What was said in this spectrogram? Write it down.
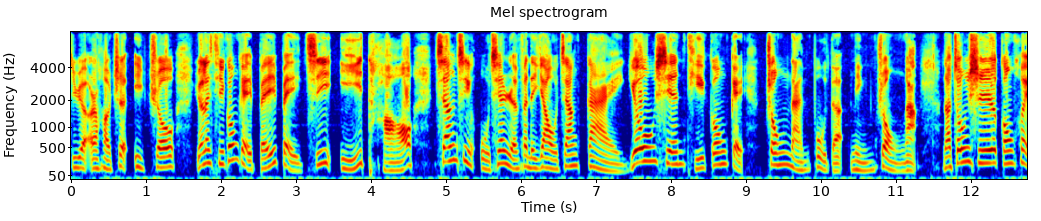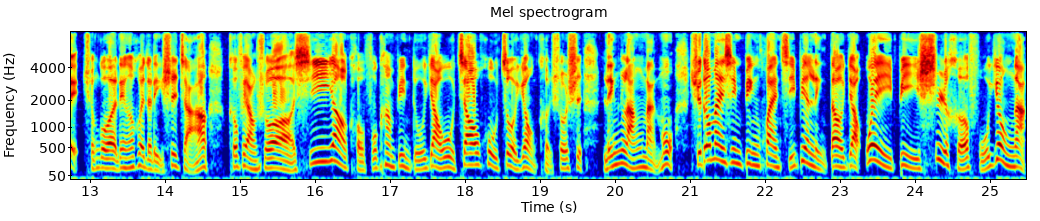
七月二号这一周，原来提供给北北基宜桃将近五千人份的药物，将改优先提供给。中南部的民众啊，那中医师工会全国联合会的理事长柯富阳说，西药口服抗病毒药物交互作用可说是琳琅满目，许多慢性病患即便领到药，未必适合服用啊。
